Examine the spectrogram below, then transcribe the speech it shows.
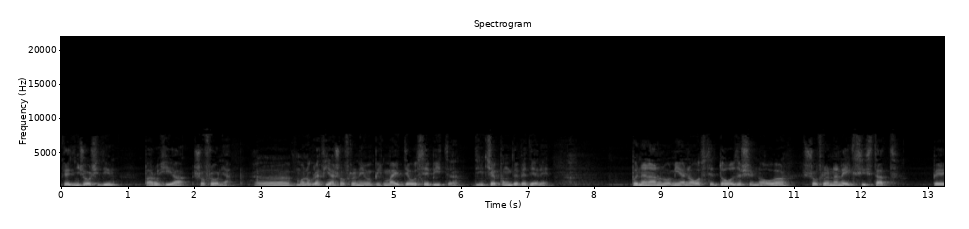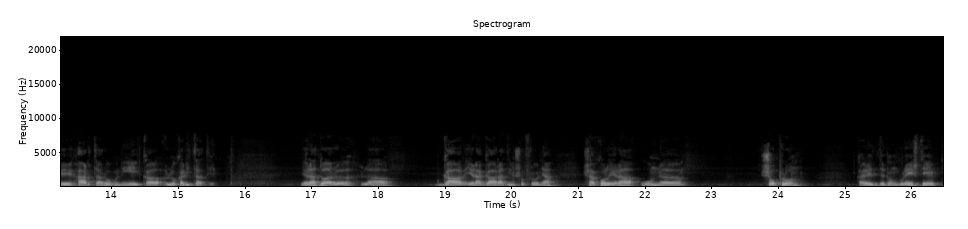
credincioșii din parohia Șofronia. Uh, monografia Șofronia e un pic mai deosebită. Din ce punct de vedere? Până în anul 1929, Șofronia nu a existat pe harta României ca localitate. Era doar uh, la gar, era gara din Șofronia și acolo era un uh, șopron care denungurește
